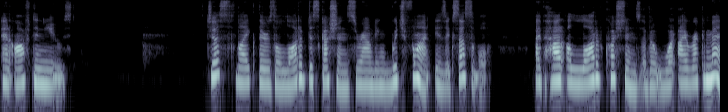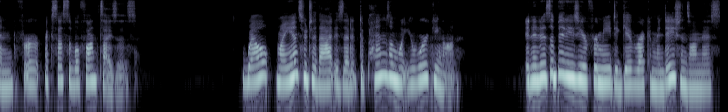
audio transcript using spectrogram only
and often used. Just like there's a lot of discussion surrounding which font is accessible, I've had a lot of questions about what I recommend for accessible font sizes. Well, my answer to that is that it depends on what you're working on. And it is a bit easier for me to give recommendations on this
